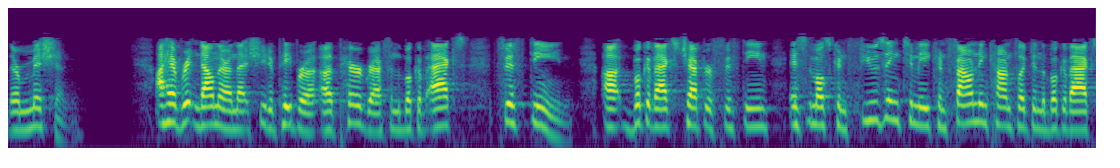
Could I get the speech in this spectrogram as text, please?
their mission. I have written down there on that sheet of paper a, a paragraph from the book of Acts 15. Uh, book of Acts, chapter 15. It's the most confusing to me, confounding conflict in the book of Acts.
